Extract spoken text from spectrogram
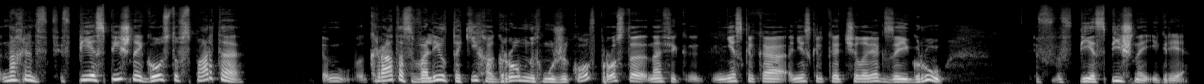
нахрен в, в PSP-шной Ghost of Sparta м, Кратос валил таких огромных мужиков, просто нафиг э, несколько, несколько человек за игру в, в PSP-шной игре.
